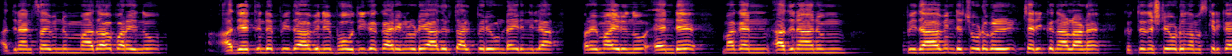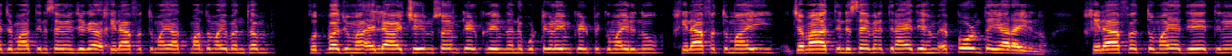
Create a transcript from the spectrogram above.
അദ്നാൻ സാഹിബിനും മാതാവ് പറയുന്നു അദ്ദേഹത്തിന്റെ പിതാവിന് ഭൗതിക കാര്യങ്ങളുടെ യാതൊരു താല്പര്യവും ഉണ്ടായിരുന്നില്ല. പറയുമായിരുന്നു എന്റെ മകൻ അദ്നാനും പിതാവിന്റെ ചൂടുകൾ ചരിക്കുന്ന ആളാണ്. കൃത്യനിഷ്ഠയോട് നമസ്കരിക്കുക. ജമാഅത്തിന് സേവനം ചെയ്യുക. ഖിലാഫത്തുമായി ആത്മാർത്ഥമായ ബന്ധം. ഖുത്ബ ജുമ എല്ലാ ആഴ്ചയും സ്വയം കേൾക്കുകയും തന്നെ കുട്ടികളെയും കേൾപ്പിക്കുമായിരുന്നു. ഖിലാഫത്തുമായി ജമാഅത്തിന്റെ സേവനത്തിനായി അദ്ദേഹം എപ്പോഴും തയ്യാറായിരുന്നു. ഖിലാഫത്തുമായി അദ്ദേഹത്തിന്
